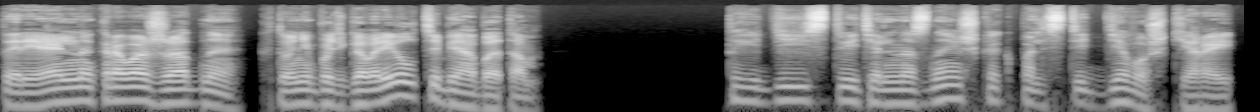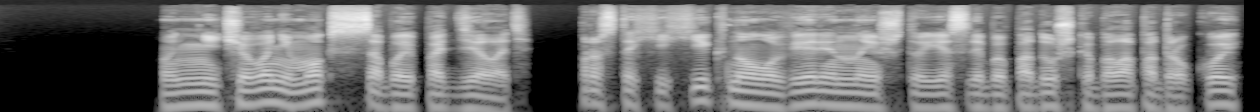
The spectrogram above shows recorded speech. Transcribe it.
Ты реально кровожадная. Кто-нибудь говорил тебе об этом?» «Ты действительно знаешь, как польстить девушке, Рэй?» Он ничего не мог с собой поделать. Просто хихикнул, уверенный, что если бы подушка была под рукой,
